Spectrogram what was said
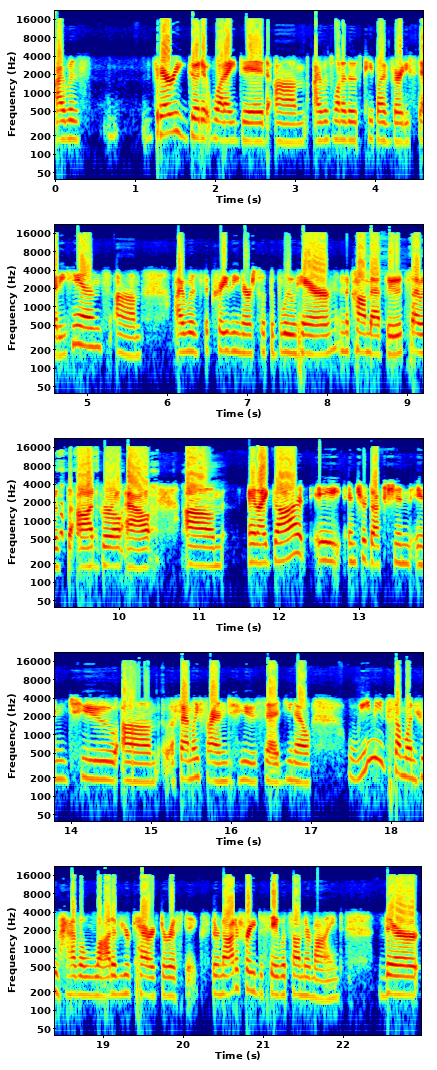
i was very good at what I did. Um, I was one of those people. I have very steady hands. Um, I was the crazy nurse with the blue hair and the combat boots. I was the odd girl out. Um, and I got a introduction into um, a family friend who said, you know, we need someone who has a lot of your characteristics. They're not afraid to say what's on their mind. They're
